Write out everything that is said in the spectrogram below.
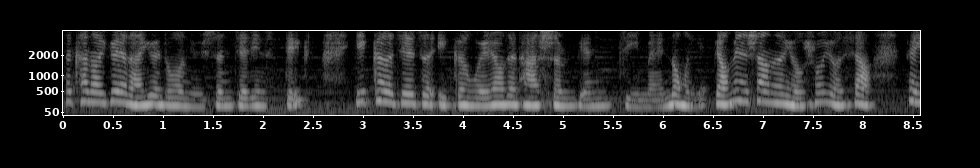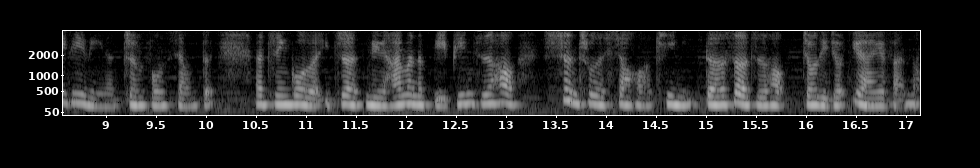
那看到越来越多的女生接近 Stick，一个接着一个围绕在他身边挤眉弄眼，表面上呢有说有笑，背地里呢针锋相对。那经过了一阵女孩们的比拼之后，胜出的校花 Kimi 得瑟之后，Jody 就越来越烦恼。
